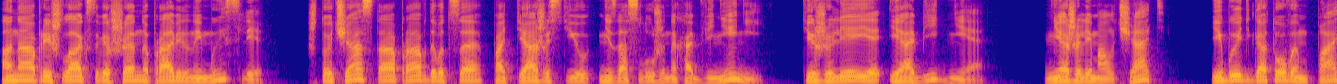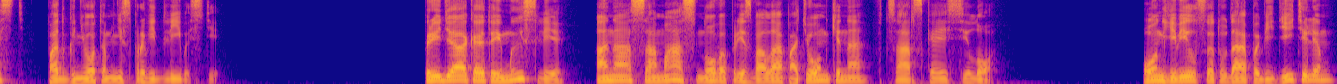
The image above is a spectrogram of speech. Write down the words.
Она пришла к совершенно правильной мысли, что часто оправдываться под тяжестью незаслуженных обвинений тяжелее и обиднее, нежели молчать и быть готовым пасть под гнетом несправедливости. Придя к этой мысли, она сама снова призвала Потемкина в царское село. Он явился туда победителем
